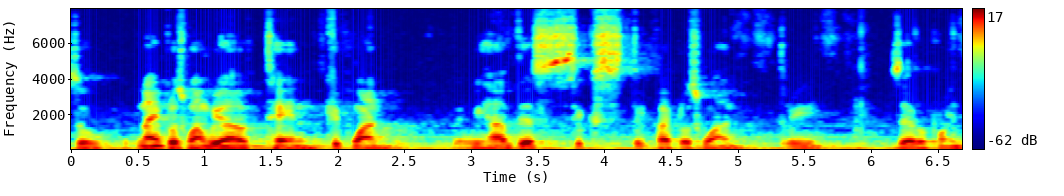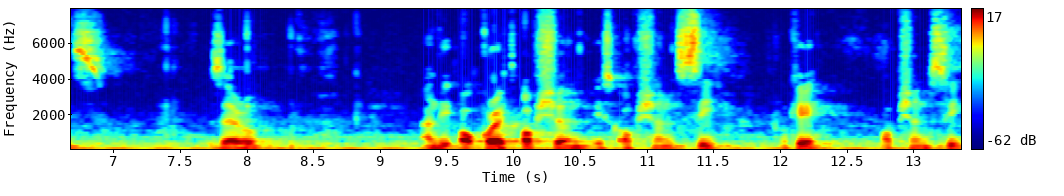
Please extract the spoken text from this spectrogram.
so 9 plus 1 we have 10 keep 1 then we have this. 6 3, 5 plus 1 3 0 points 0 and the correct option is option C. Okay? Option C.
